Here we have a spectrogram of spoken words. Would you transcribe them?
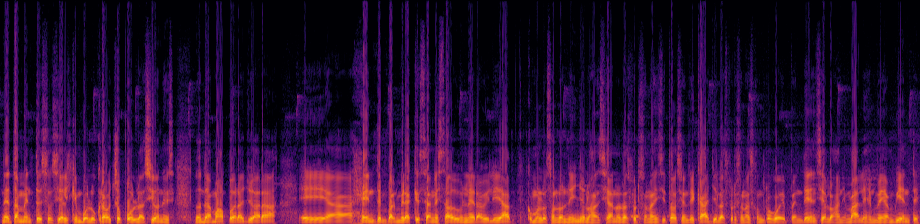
netamente social que involucra ocho poblaciones, donde vamos a poder ayudar a, eh, a, gente en Palmira que está en estado de vulnerabilidad, como lo son los niños, los ancianos, las personas en situación de calle, las personas con drogodependencia, los animales, el medio ambiente,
